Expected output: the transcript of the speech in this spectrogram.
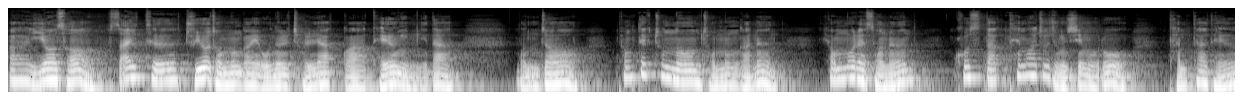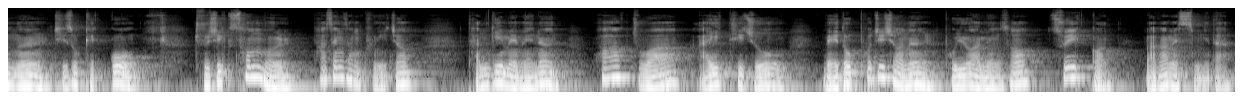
아, 이어서 사이트 주요 전문가의 오늘 전략과 대응입니다. 먼저 평택촌놈 전문가는 현물에서는 코스닥 테마주 중심으로 단타 대응을 지속했고 주식 선물 파생 상품이죠. 단기 매매는 화학주와 IT주 매도 포지션을 보유하면서 수익권 마감했습니다.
